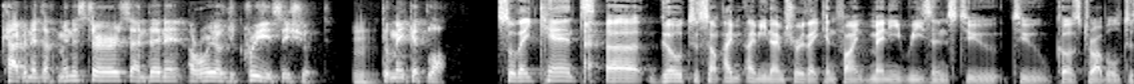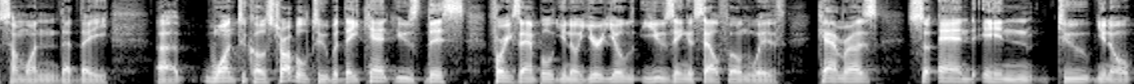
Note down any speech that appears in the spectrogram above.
cabinet of ministers, and then a royal decree is issued mm. to make it law. So they can't uh, go to some. I, I, mean, I'm sure they can find many reasons to to cause trouble to someone that they uh, want to cause trouble to, but they can't use this. For example, you know, you're using a cell phone with cameras. So, and in to you know,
